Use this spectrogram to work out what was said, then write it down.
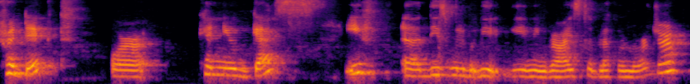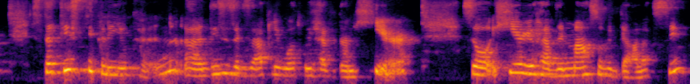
predict or can you guess if uh, this will be giving rise to a black hole merger. Statistically, you can. Uh, this is exactly what we have done here. So here you have the mass of a galaxy.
